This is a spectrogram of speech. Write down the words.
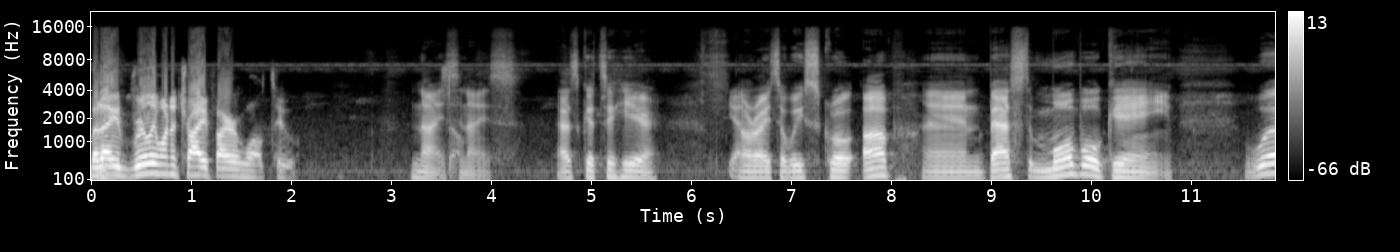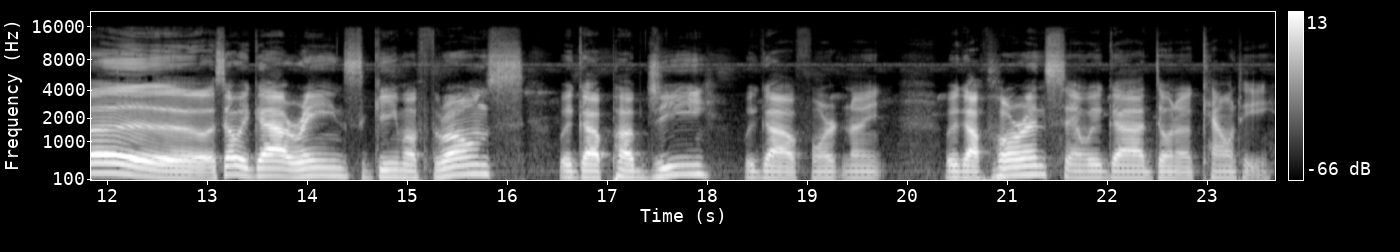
But I really want to try Firewall too. Nice, So. nice. That's good to hear. Yeah. All right, so we scroll up and best mobile game. Whoa! So we got Reigns Game of Thrones. We got PUBG. We got Fortnite. We got Florence and we got Donut County.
